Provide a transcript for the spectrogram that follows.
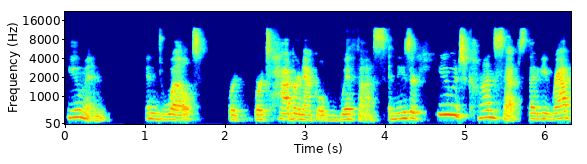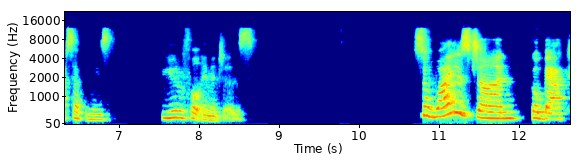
human, and dwelt or, or tabernacled with us. And these are huge concepts that he wraps up in these beautiful images. So, why does John go back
